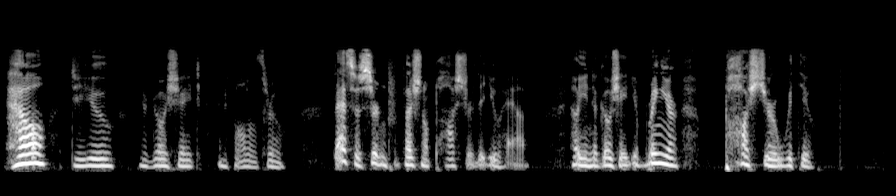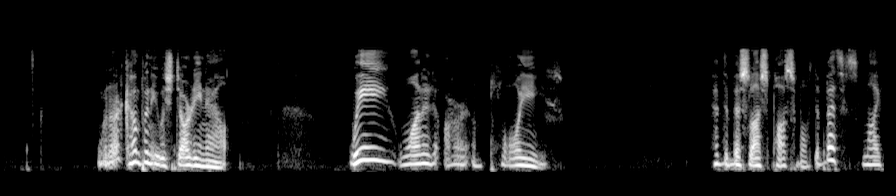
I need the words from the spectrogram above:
How do you negotiate and follow through? That's a certain professional posture that you have. How you negotiate. You bring your posture with you. When our company was starting out, we wanted our employees have the best life possible, the best life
